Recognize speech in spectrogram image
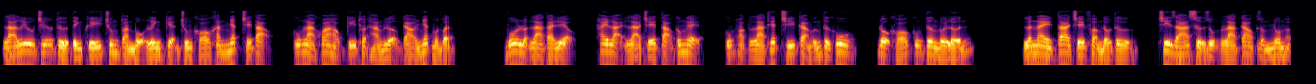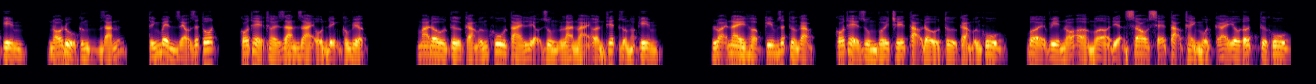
là lưu trữ từ tính khí chung toàn bộ linh kiện chung khó khăn nhất chế tạo, cũng là khoa học kỹ thuật hàm lượng cao nhất một vật. Vô luận là tài liệu, hay lại là chế tạo công nghệ, cũng hoặc là thiết trí cảm ứng từ khu, độ khó cũng tương đối lớn. Lần này ta chế phẩm đầu tư chi giá sử dụng là cao dầm nôm hợp kim, nó đủ cứng rắn, tính bền dẻo rất tốt có thể thời gian dài ổn định công việc. Mà đầu từ cảm ứng khu tài liệu dùng là nải ẩn thiết dùng hợp kim. Loại này hợp kim rất thường gặp, có thể dùng với chế tạo đầu từ cảm ứng khu, bởi vì nó ở mở điện sau sẽ tạo thành một cái yếu ớt từ khu.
